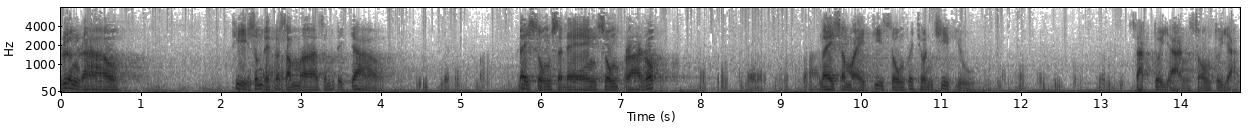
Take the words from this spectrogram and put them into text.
เรื่องราวที่สมเด็จพระสัมมาสัมพุทธเจ้า ได้ทรงแสดงทรงปรารภ ในสมัยที่ทรงพระชนชีพอยู่ สักตัวอย่างสองตัวอย่าง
